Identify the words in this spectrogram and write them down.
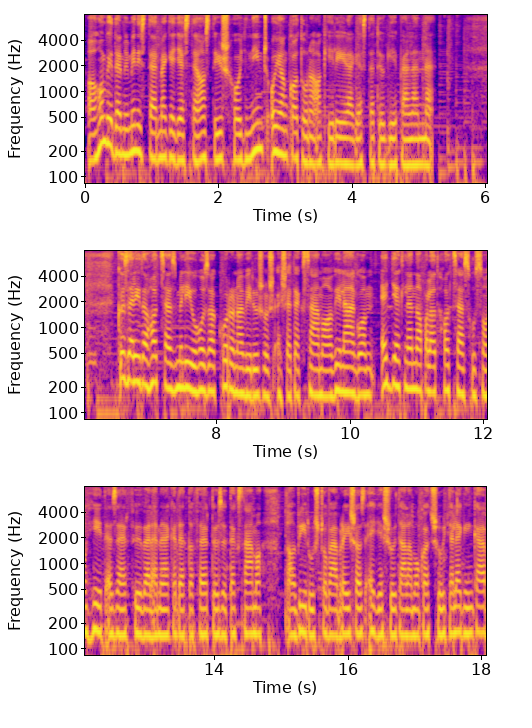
A honvédelmi miniszter megjegyezte azt is, hogy nincs olyan katona, aki lélegeztetőgépen lenne. Közelít a 600 millióhoz a koronavírusos esetek száma a világon. Egyetlen nap alatt 627 ezer fővel emelkedett a fertőzöttek száma. A vírus továbbra is az Egyesült Államokat sújtja leginkább.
